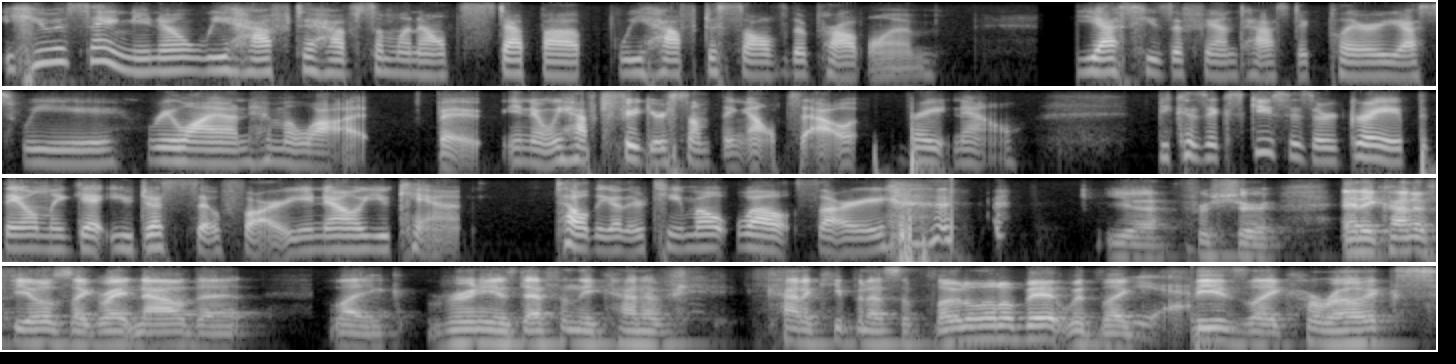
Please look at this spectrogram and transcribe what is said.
he was saying, you know, we have to have someone else step up. We have to solve the problem. Yes, he's a fantastic player. Yes, we rely on him a lot, but, you know, we have to figure something else out right now. Because excuses are great, but they only get you just so far. You know, you can't tell the other team, oh, well, sorry. Yeah, for sure. And it kind of feels like right now that like Rooney is definitely kind of kind of keeping us afloat a little bit with like yeah. these like heroics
